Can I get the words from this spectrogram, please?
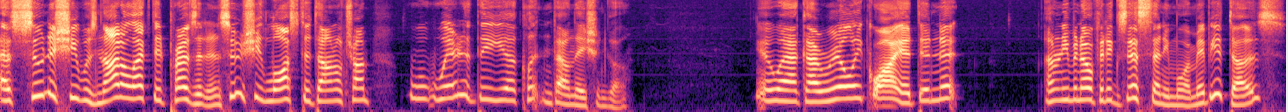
as soon as she was not elected president, as soon as she lost to Donald Trump, where did the uh, Clinton Foundation go? It got really quiet, didn't it? I don't even know if it exists anymore. Maybe it does.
